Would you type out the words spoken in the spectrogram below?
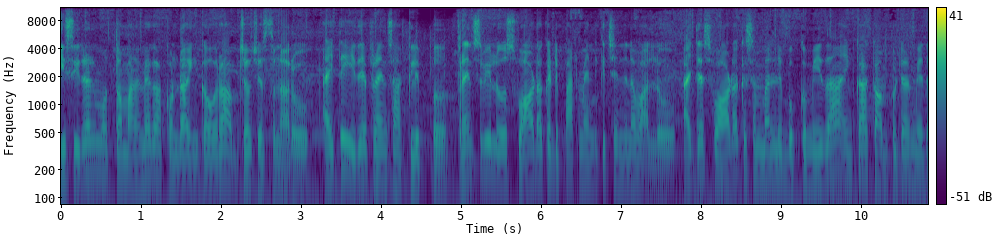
ఈ సీరియల్ మొత్తం మనమే కాకుండా ఇంకెవరో అబ్జర్వ్ చేస్తున్నారు. అయితే ఇదే ఫ్రెండ్స్ ఆ క్లిప్ ఫ్రెండ్స్ వీళ్ళు స్వాడ్ ఒక డిపార్ట్మెంట్కి చెందిన వాళ్ళు. అయితే స్వాడ్ ఒక సింబల్ని బుక్ మీద ఇంకా కంప్యూటర్ మీద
